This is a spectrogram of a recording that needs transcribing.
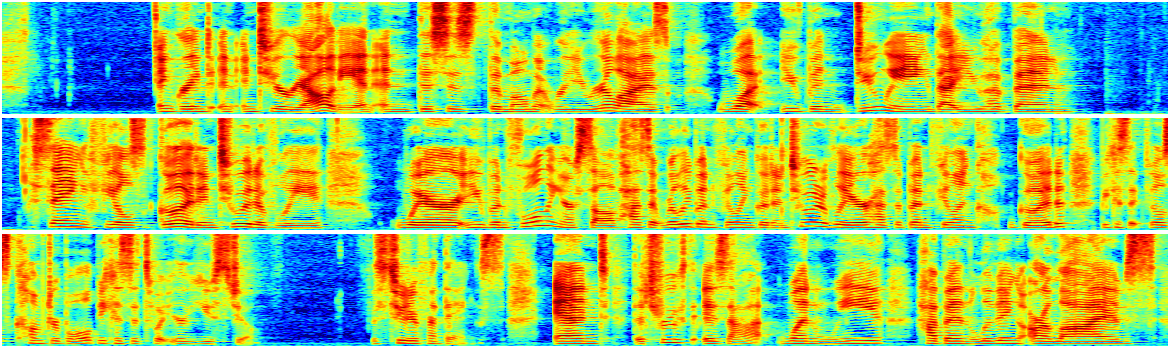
ingrained in, into your reality. And and this is the moment where you realize what you've been doing that you have been saying feels good intuitively where you've been fooling yourself. Has it really been feeling good intuitively or has it been feeling good because it feels comfortable because it's what you're used to it's two different things. And the truth is that when we have been living our lives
